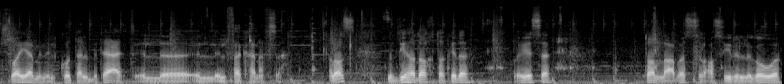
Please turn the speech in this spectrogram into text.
شوية من الكتل بتاعه ال- ال- الفاكهة نفسها. خلاص؟ نديها ضغطة كده كويسة. طلع بس العصير اللي جوه.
